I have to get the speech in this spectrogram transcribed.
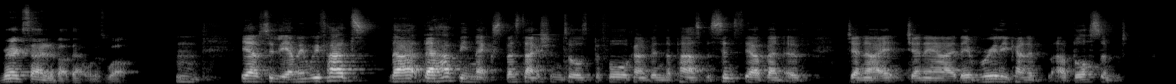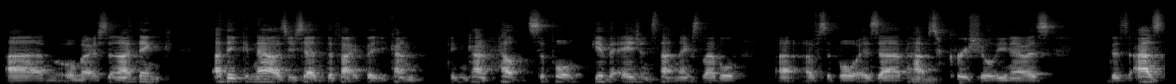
very excited about that one as well. Mm. Yeah, absolutely. I mean, we've had there there have been next best action tools before, kind of in the past, but since the advent of Gen AI, Gen AI, they've really kind of uh, blossomed um, almost. And I think I think now, as you said, the fact that you can you can kind of help support, give agents that next level uh, of support is uh, perhaps crucial. You know, as there's as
